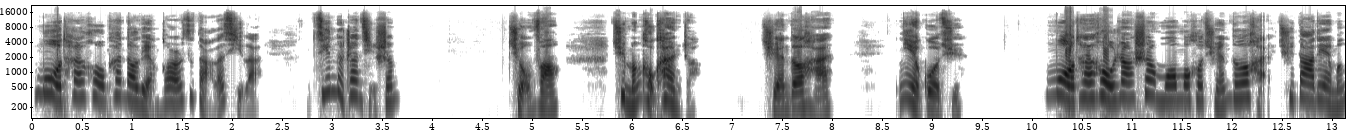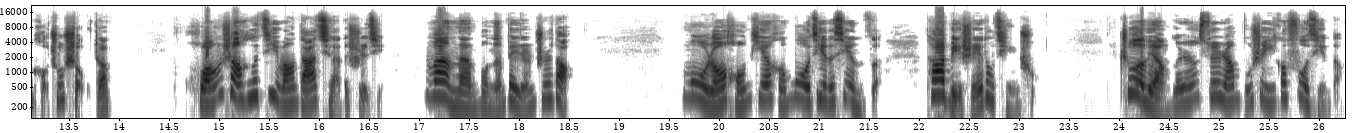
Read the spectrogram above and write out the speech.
莫太后看到两个儿子打了起来，惊得站起身。琼芳，去门口看着。全德海，你也过去。莫太后让单嬷嬷和全德海去大殿门口处守着。皇上和纪王打起来的事情，万万不能被人知道。慕容宏天和莫界的性子，他比谁都清楚。这两个人虽然不是一个父亲的，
